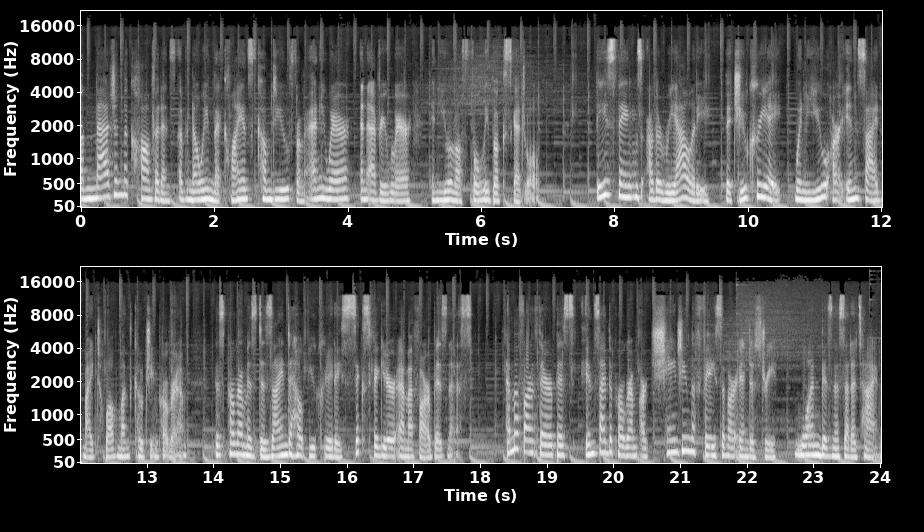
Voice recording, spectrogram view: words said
Imagine the confidence of knowing that clients come to you from anywhere and everywhere, and you have a fully booked schedule. These things are the reality that you create when you are inside my 12 month coaching program. This program is designed to help you create a six figure MFR business. MFR therapists inside the program are changing the face of our industry, one business at a time.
